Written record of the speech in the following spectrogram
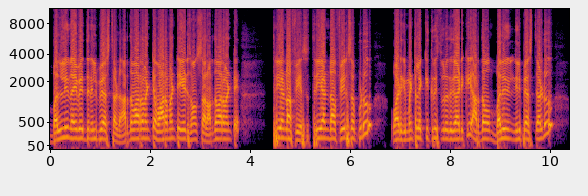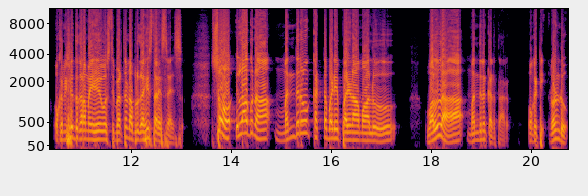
బల్లి నైవేద్యం నిలిపివేస్తాడు. అర్ధవారం అంటే వారం అంటే ఏడు సంవత్సరాలు. అర్ధవారం అంటే three and half years three and half years అప్పుడు వాడికి మెంటలెక్కి క్రీస్తు విరోధి గాడికి అర్థం బలి నిలిపేస్తాడు ఒక నిషిద్ధకరమైన ఏ వస్తువు పెడతాడు అప్పుడు గ్రహిస్తారు ఇస్రాయల్స్. సో ఇలాగున మందిరం కట్టబడే పరిణామాలు వల్ల మందిరం కడతారు. ఒకటి. రెండు.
